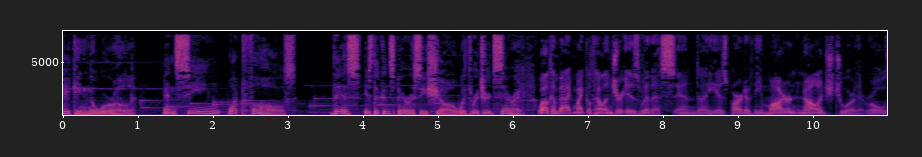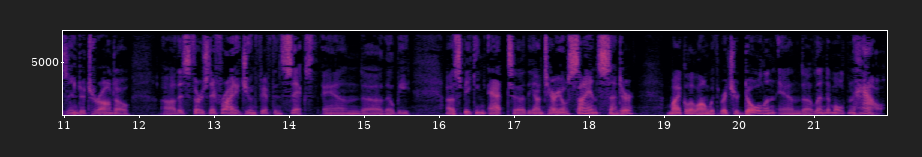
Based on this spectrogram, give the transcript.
Shaking the world and seeing what falls. This is The Conspiracy Show with Richard Syrett. Welcome back. Michael Tellinger is with us, and uh, he is part of the Modern Knowledge Tour that rolls into Toronto uh, this Thursday, Friday, June 5th and 6th. And uh, they'll be uh, speaking at uh, the Ontario Science Centre. Michael, along with Richard Dolan and uh, Linda Moulton Howe.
